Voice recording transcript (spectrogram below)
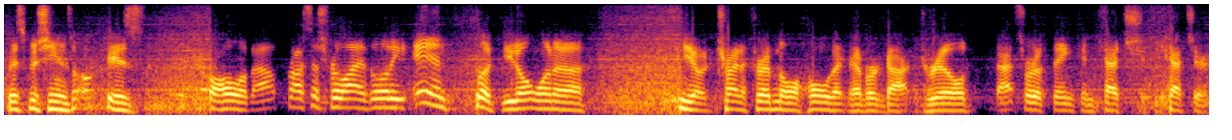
this machine is, all about process reliability. And look, you don't want to, you know, try to thread mill a hole that never got drilled. That sort of thing can catch catch it.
